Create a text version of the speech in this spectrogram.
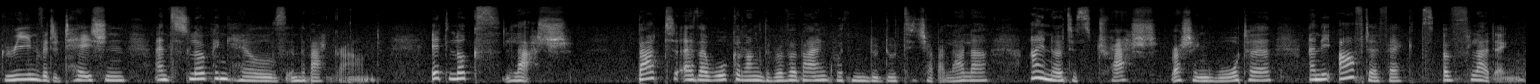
green vegetation, and sloping hills in the background. It looks lush. But as I walk along the riverbank with Mduduzi Chabalala, I notice trash, rushing water, and the after effects of flooding.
